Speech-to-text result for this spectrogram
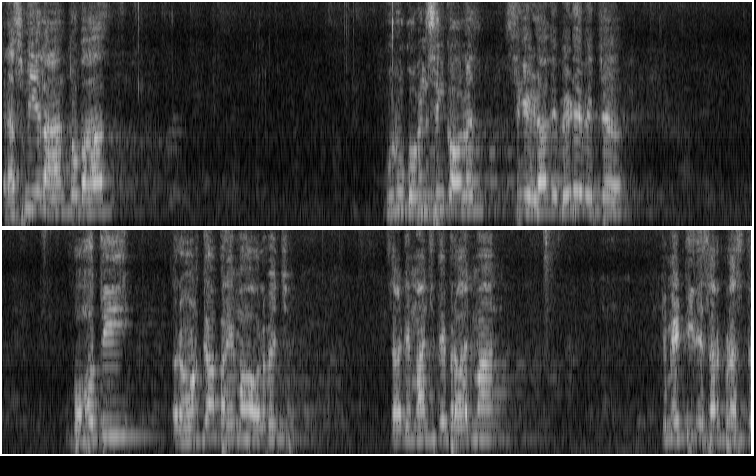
ਰਸਮੀ ਐਲਾਨ ਤੋਂ ਬਾਅਦ ਗੁਰੂ ਗੋਬਿੰਦ ਸਿੰਘ ਕਾਲਜ ਸੰਘੇੜਾ ਦੇ ਵਿਹੜੇ ਵਿੱਚ ਬਹੁਤ ਹੀ ਰੌਣਕਾਂ ਭਰੇ ਮਾਹੌਲ ਵਿੱਚ ਸਾਡੇ ਮੰਚ ਤੇ ਬਿਰਾਜਮਾਨ ਕਮੇਟੀ ਦੇ ਸਰਪ੍ਰਸਤ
